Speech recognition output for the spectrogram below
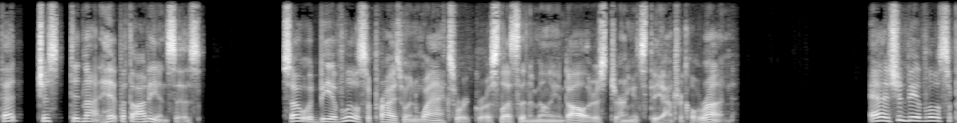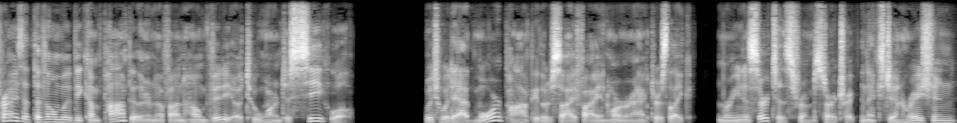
that just did not hit with audiences. So it would be of little surprise when Waxwork grossed less than a million dollars during its theatrical run. And it should be of little surprise that the film would become popular enough on home video to warrant a sequel, which would add more popular sci fi and horror actors like Marina Sirtis from Star Trek The Next Generation,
